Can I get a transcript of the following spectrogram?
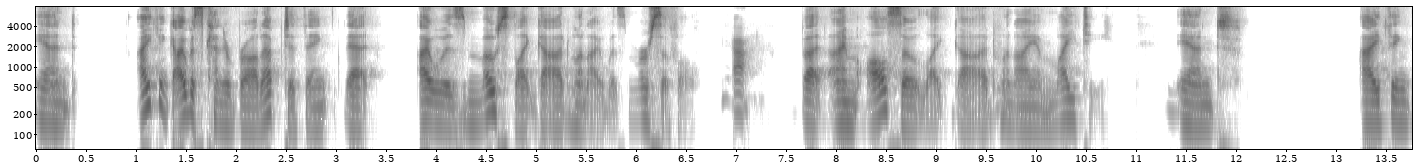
and I think I was kind of brought up to think that I was most like God when I was merciful Yeah. But I'm also like God when I am mighty. And I think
